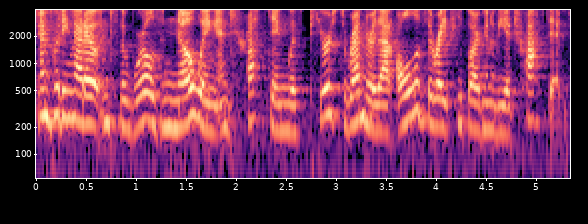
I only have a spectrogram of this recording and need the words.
and putting that out into the world, knowing and trusting with pure surrender that all of the right people are going to be attracted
